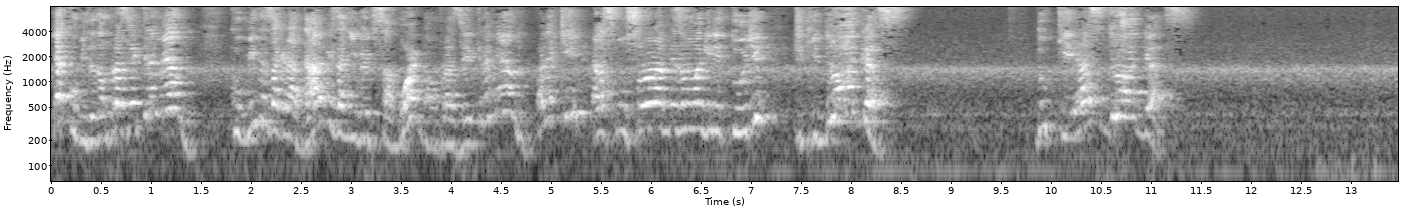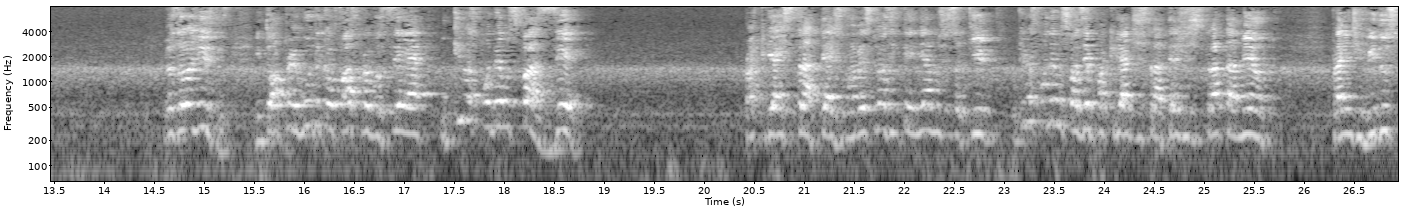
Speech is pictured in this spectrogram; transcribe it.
E a comida dá um prazer tremendo. Comidas agradáveis a nível de sabor dá um prazer tremendo. Olha aqui, elas funcionam na mesma magnitude de que drogas. Do que as drogas. Meus zoologistas, então a pergunta que eu faço para você é: o que nós podemos fazer para criar estratégias. Uma vez que nós entendemos isso aqui, o que nós podemos fazer para criar estratégias de tratamento para indivíduos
